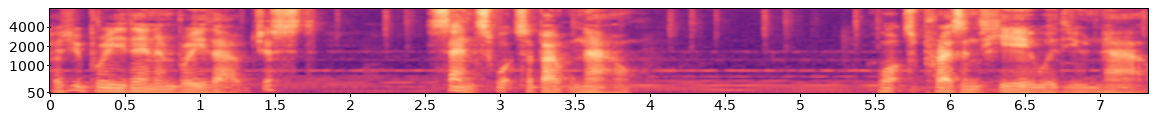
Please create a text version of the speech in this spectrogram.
So as you breathe in and breathe out, just sense what's about now. What's present here with you now?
